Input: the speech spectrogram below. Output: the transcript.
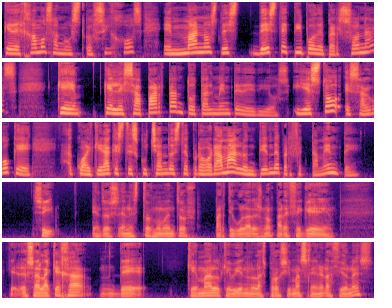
que dejamos a nuestros hijos en manos de, este tipo de personas que que les apartan totalmente de Dios. Y esto es algo que cualquiera que esté escuchando este programa lo entiende perfectamente. Sí, entonces en estos momentos particulares, ¿no? Parece que, o sea, la queja de qué mal que vienen las próximas generaciones,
